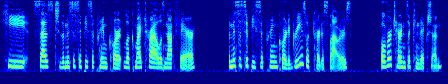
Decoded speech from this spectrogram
he says to the Mississippi Supreme Court, "Look, my trial was not fair." The Mississippi Supreme Court agrees with Curtis Flowers, overturns a conviction.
